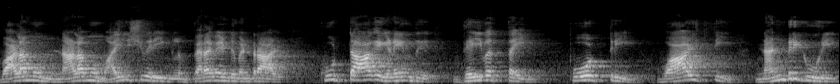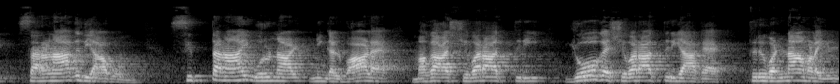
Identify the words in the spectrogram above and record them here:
வளமும் நலமும் ஐஸ்வர்யங்களும் பெற வேண்டுமென்றால் கூட்டாக இணைந்து தெய்வத்தை போற்றி வாழ்த்தி நன்றி கூறி சரணாகதி ஆவோம். சித்தனாய் ஒரு நாள் நீங்கள் வாழ மகா சிவராத்திரி யோக சிவராத்திரியாக திருவண்ணாமலையில்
